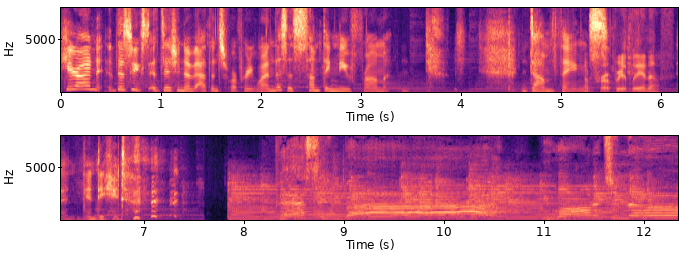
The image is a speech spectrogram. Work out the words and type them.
Here on this week's edition of Athens 441, this is something new from Dumb Things. Appropriately enough. And indeed. Passing by, you wanted to know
